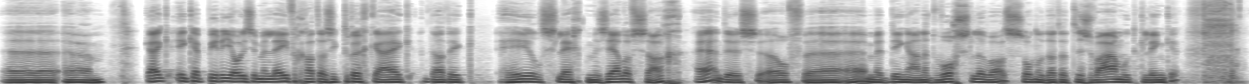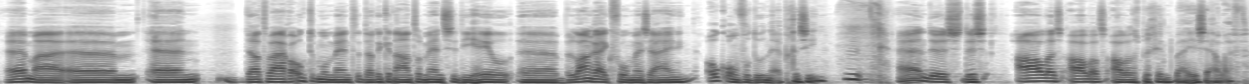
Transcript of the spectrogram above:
eh, ehm, kijk, ik heb periodes in mijn leven gehad, als ik terugkijk, dat ik heel slecht mezelf zag. Hè? Dus of eh, met dingen aan het worstelen was, zonder dat het te zwaar moet klinken. Maar ehm, en dat waren ook de momenten dat ik een aantal mensen die heel eh, belangrijk voor mij zijn, ook onvoldoende heb gezien. Hè, dus, dus alles, alles, alles begint bij jezelf.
